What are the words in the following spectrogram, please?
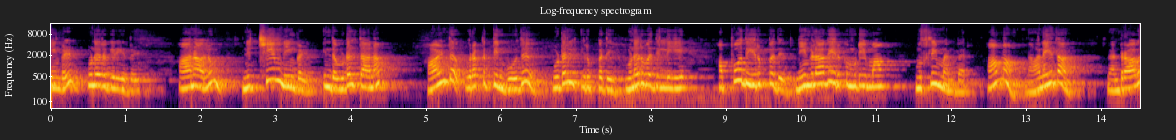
நீங்கள் உணர்கிறீர்கள். ஆனாலும் நிச்சயம் நீங்கள் இந்த உடல்தானா? ஆழ்ந்த உறக்கத்தின் போது உடல் இருப்பதை உணர்வதில்லையே. அப்போது இருப்பது நீங்களாக இருக்க முடியுமா? முஸ்லிம் அன்பர். ஆமாம் நானே தான் நன்றாக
